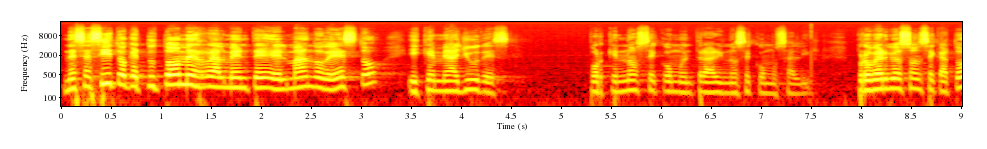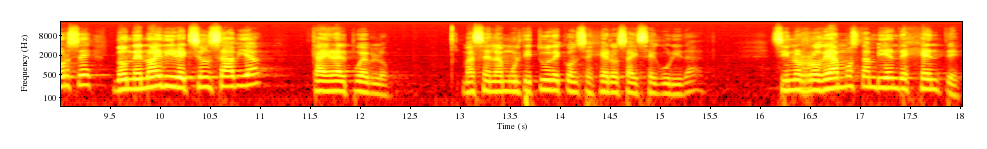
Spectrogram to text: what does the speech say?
Necesito que tú tomes realmente el mando de esto y que me ayudes, porque no sé cómo entrar y no sé cómo salir. Proverbios 11:14, donde no hay dirección sabia, caerá el pueblo, mas en la multitud de consejeros hay seguridad si nos rodeamos también de gente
